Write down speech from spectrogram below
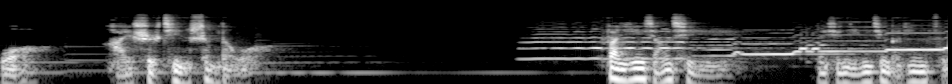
我还是今生的我。梵音响起，那些宁静的音符，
